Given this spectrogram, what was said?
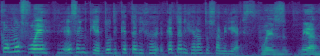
¿cómo fue esa inquietud y qué te, dijo, qué te dijeron tus familiares? Pues mira,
